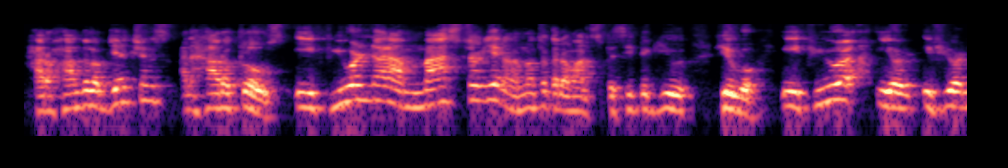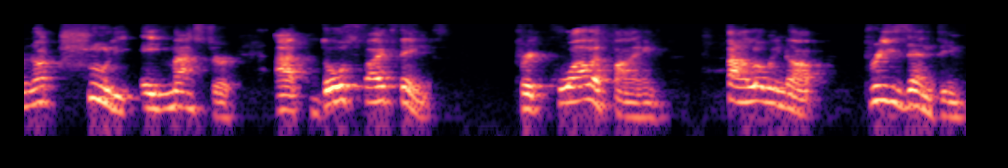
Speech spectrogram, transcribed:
how to handle objections, and how to close. If you are not a master yet, and I'm not talking about specific you, Hugo, if you are if you are not truly a master at those five things, pre-qualifying, following up, presenting,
